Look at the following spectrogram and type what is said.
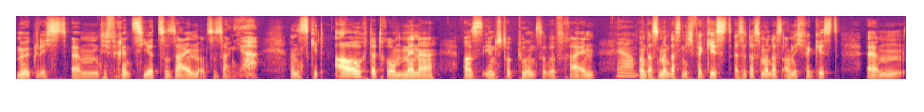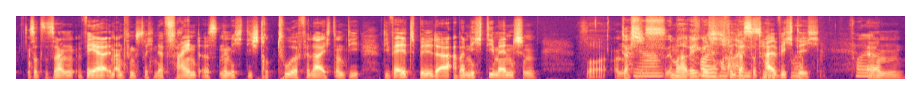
möglichst ähm, differenziert zu sein und zu sagen, ja, und es geht auch darum, Männer aus ihren Strukturen zu befreien Ja. und dass man das nicht vergisst, also dass man das auch nicht vergisst, ähm, sozusagen, wer in Anführungsstrichen der Feind ist, nämlich die Struktur vielleicht und die, die Weltbilder, aber nicht die Menschen. So, und Das Ja, ist immer Regel voll. Nummer ich finde das total ne? wichtig. Voll. Ähm,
